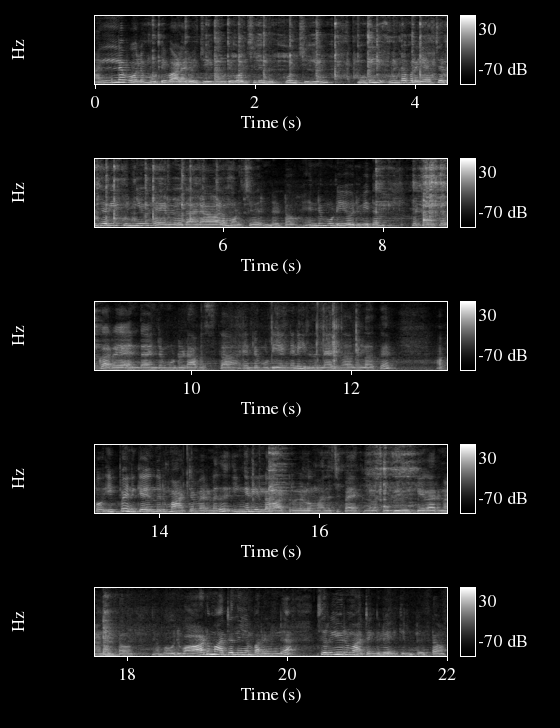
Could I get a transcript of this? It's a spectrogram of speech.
നല്ലപോലെ മുടി വളരുകയും ചെയ്യും. മുടി കൊഴിച്ചിൽ നിൽക്കുകയും ചെയ്യും. മുടി എന്താ പറയുക ചെറിയ ചെറിയ കുഞ്ഞു ഹെയറുകൾ ധാരാളം മുളച്ച് വരുന്നുണ്ട് കേട്ടോ. എന്റെ മുടി ഒരുവിധം പെട്ടവർക്കൊക്കെ അറിയാം എന്താ എന്റെ മുടിയുടെ അവസ്ഥ എന്റെ മുടി എങ്ങനെ ഇരുന്നുണ്ടായിരുന്നതെന്നുള്ളതൊക്കെ അപ്പോൾ ഇപ്പോൾ എനിക്ക് അതിനൊരു മാറ്റം വരണത് ഇങ്ങനെയുള്ള വാട്ടറുകളും അലച്ച് പാക്കുകളൊക്കെ ഉപയോഗിക്കുക കാരണമാണ് കേട്ടോ. അപ്പോൾ ഒരുപാട് മാറ്റം എന്ന് ഞാൻ പറയുന്നില്ല. ചെറിയൊരു മാറ്റമെങ്കിലും എനിക്കുണ്ട് കേട്ടോ.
